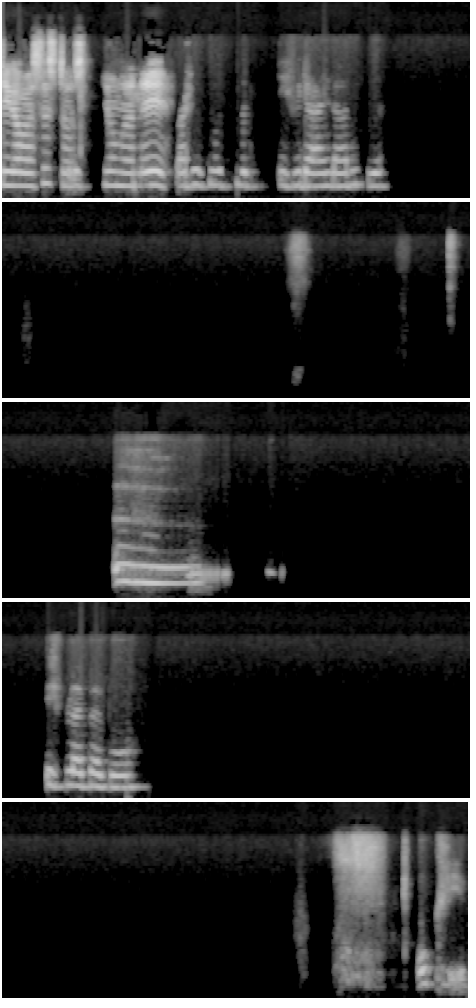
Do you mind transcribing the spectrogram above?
Digga, was ist das? Junge, nee. Warte, ich muss dich wieder einladen hier. Äh, ich bleib bei Bo. Okay.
